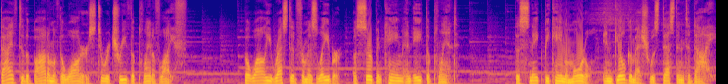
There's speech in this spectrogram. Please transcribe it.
dived to the bottom of the waters to retrieve the plant of life. But while he rested from his labor, a serpent came and ate the plant. The snake became immortal, and Gilgamesh was destined to die.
